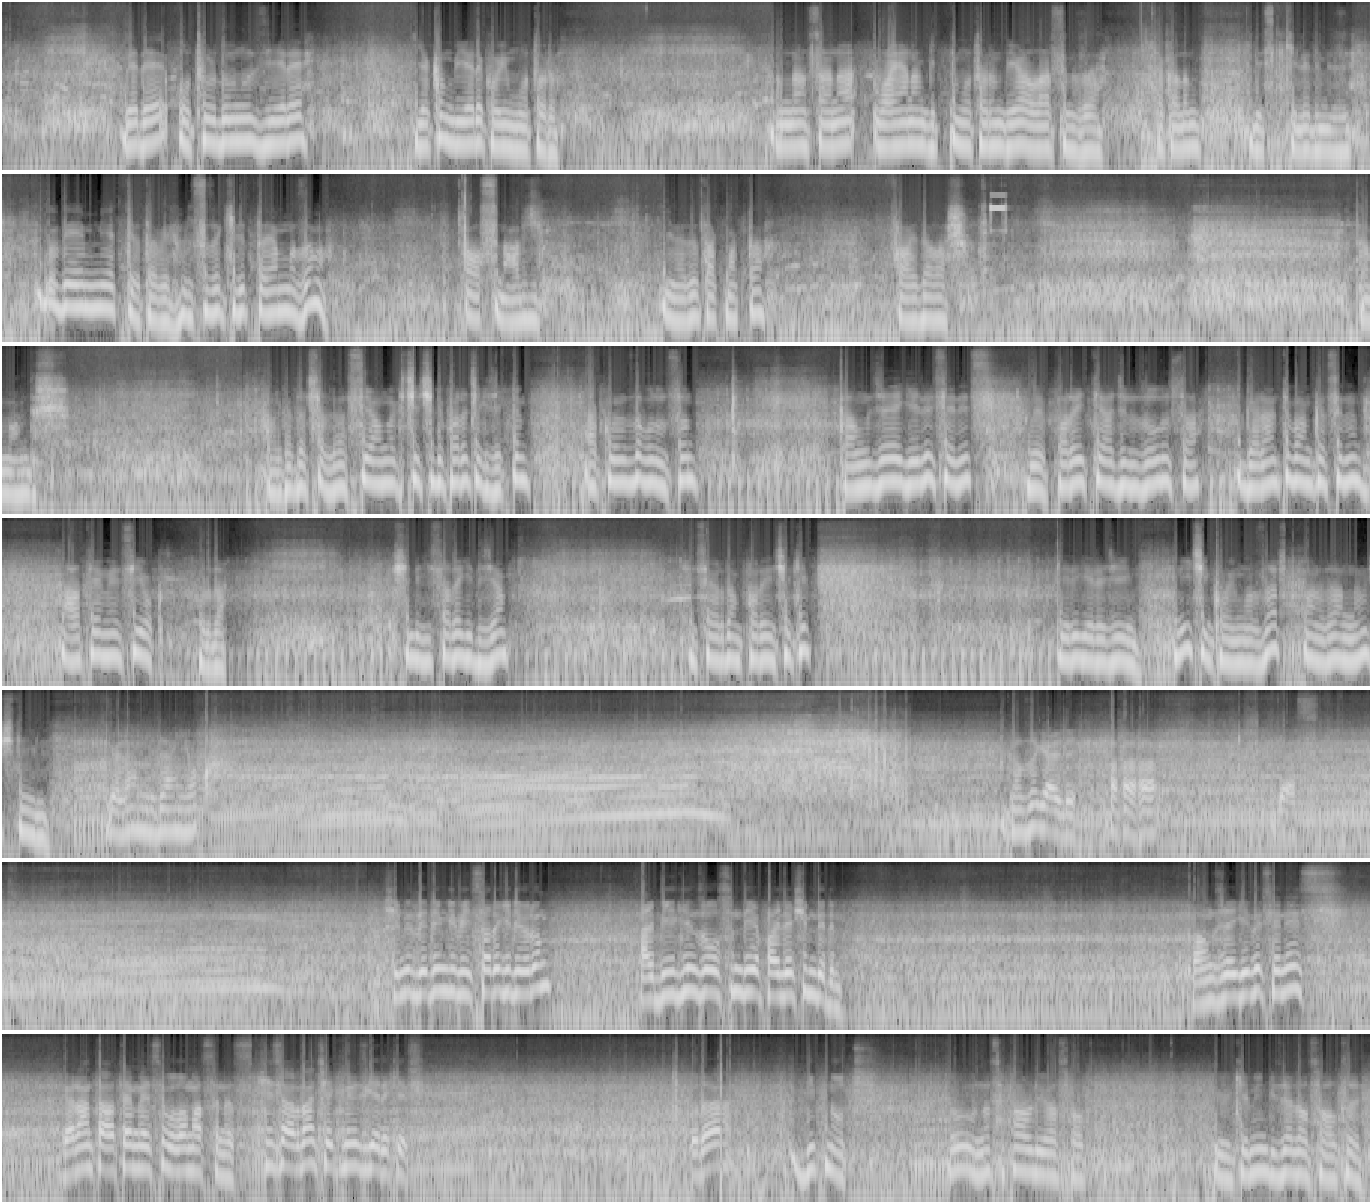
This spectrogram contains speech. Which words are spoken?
Ve de oturduğunuz yere yakın bir yere koyun motoru. Ondan sonra vay anam gitti motorum diye alarsınız ha. Takalım disk kilidimizi. Bu bir emniyettir tabi. Hırsıza kilit dayanmaz ama olsun abicim. Yine de takmakta fayda var. Arkadaşlar lastiği almak için şimdi para çekecektim. Aklınızda bulunsun. Kanlıca'ya gelirseniz ve para ihtiyacınız olursa Garanti Bankası'nın ATM'si yok burada. Şimdi Hisar'a gideceğim. Hisar'dan parayı çekip geri geleceğim. Niçin koymazlar? Onu da anlamış değilim. Gelen giden yok. Gaza geldi. Gelsin. Şimdi dediğim gibi Hisar'a gidiyorum. Hani bilginiz olsun diye paylaşayım dedim. Kanlıca'ya gelirseniz Garanti ATM'si bulamazsınız. Hisar'dan çekmeniz gerekir. Bu da dipnot. Oo, nasıl parlıyor asfalt. Ülkemin güzel asfaltı.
